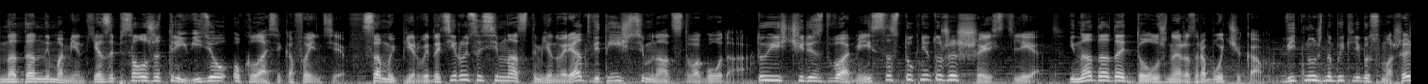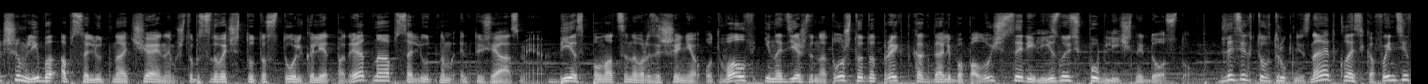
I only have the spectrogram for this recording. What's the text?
На данный момент я записал уже три видео о Classic Offensive. Самый первый датируется 17 января 2017 года, то есть через два месяца стукнет уже 6 лет. И надо отдать должное разработчикам, ведь нужно быть либо сумасшедшим, либо абсолютно отчаянным, чтобы создавать что-то столько лет подряд на абсолютном энтузиазме. Без полноценного разрешения от Valve и надежды на то, что этот проект когда-либо получится релизнуть в публичный доступ. Для тех, кто вдруг не знает, Classic Offensive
